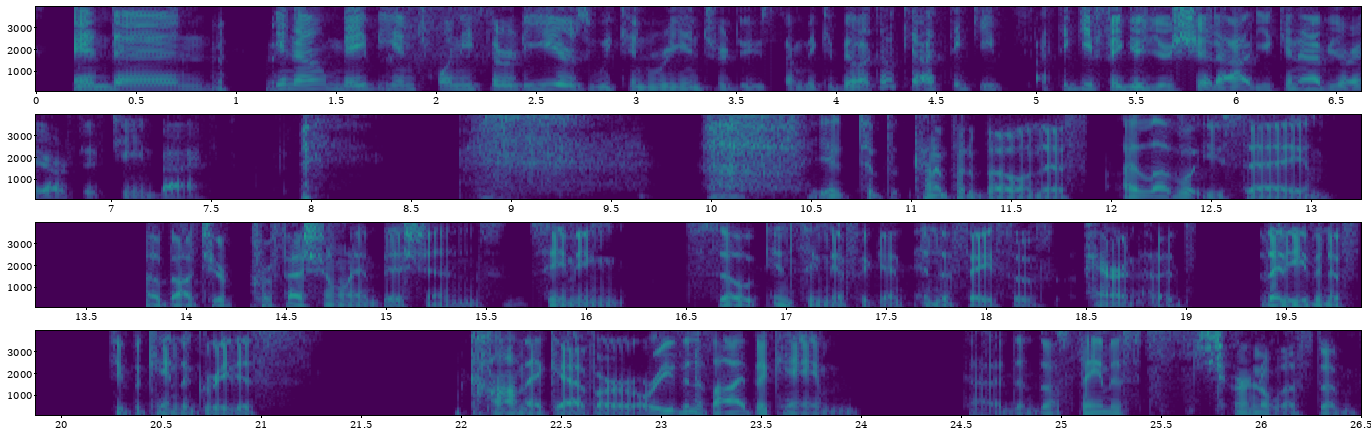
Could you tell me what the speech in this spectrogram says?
and then, you know, maybe in 20, 30 years, we can reintroduce them. We could be like, okay, I think you I think you figured your shit out. You can have your AR-15 back. yeah, to kind of put a bow on this, I love what you say about your professional ambitions seeming so insignificant in the face of parenthood that even if you became the greatest comic ever, or even if I became The famous journalist of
